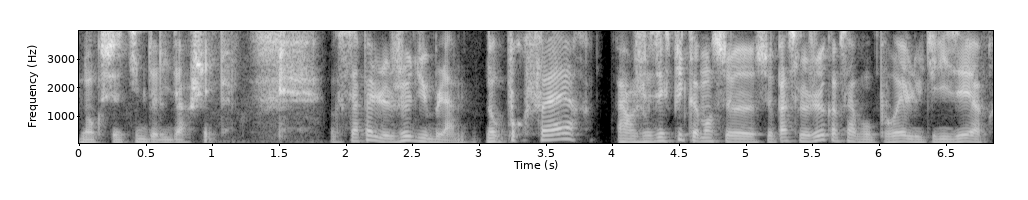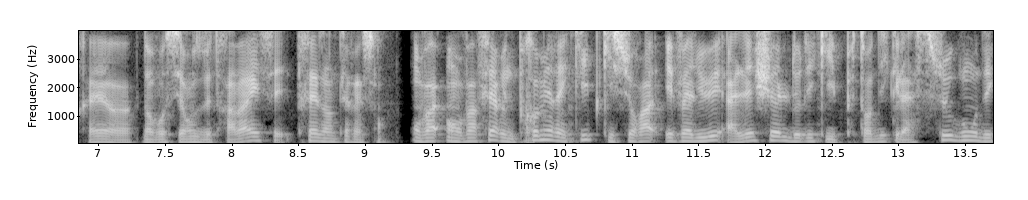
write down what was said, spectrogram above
Donc ce type de leadership. Donc ça s'appelle le jeu du blâme. Donc pour faire, alors je vous explique comment se, passe le jeu, comme ça vous pourrez l'utiliser après euh, dans vos séances de travail, c'est très intéressant. On va, on va faire une première équipe qui sera évaluée à l'échelle de l'équipe, tandis que la seconde équipe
